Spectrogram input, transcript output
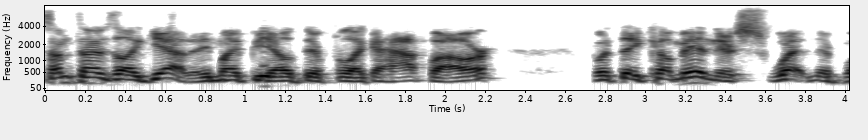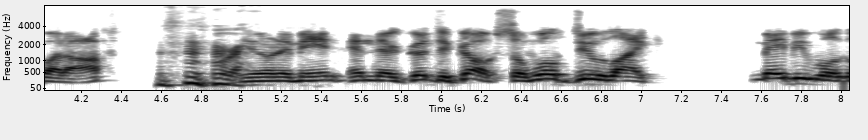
Sometimes like yeah, they might be out there for like a half hour, but they come in, they're sweating their butt off. right. You know what I mean? And they're good to go. So we'll do like maybe we'll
